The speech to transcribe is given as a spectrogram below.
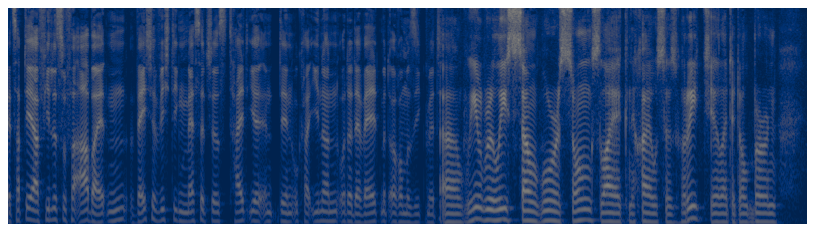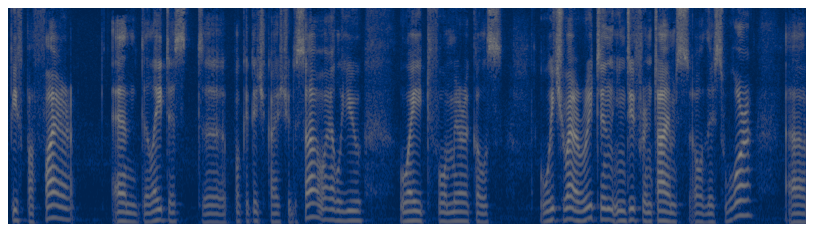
Jetzt habt ihr ja vieles zu verarbeiten. Welche wichtigen Messages teilt ihr in den Ukrainern oder der Welt mit eurer Musik mit? Uh, we released some war songs like Nehail says Горить, Let It All Burn, Пив Puff Fire, and the latest uh, Покатичка Чудеса While You Wait for Miracles, which were written in different times of this war. Uh,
